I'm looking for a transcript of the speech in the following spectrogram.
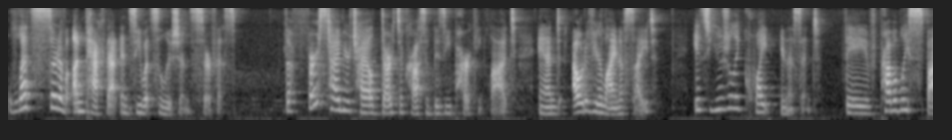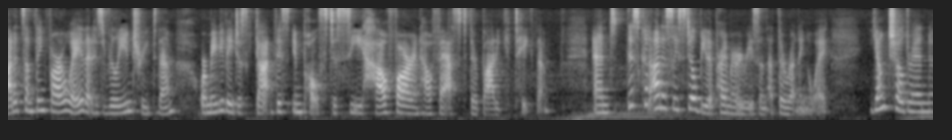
Let's sort of unpack that and see what solutions surface. The first time your child darts across a busy parking lot and out of your line of sight, it's usually quite innocent. They've probably spotted something far away that has really intrigued them, or maybe they just got this impulse to see how far and how fast their body could take them. And this could honestly still be the primary reason that they're running away. Young children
